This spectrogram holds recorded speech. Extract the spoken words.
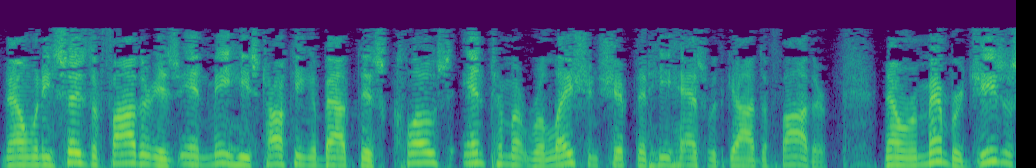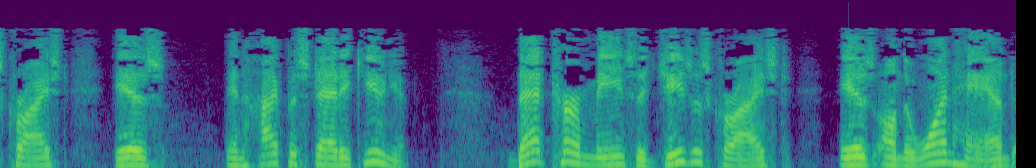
Now, when he says the Father is in me, he's talking about this close, intimate relationship that he has with God the Father. Now remember, Jesus Christ is in hypostatic union. That term means that Jesus Christ is on the one hand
